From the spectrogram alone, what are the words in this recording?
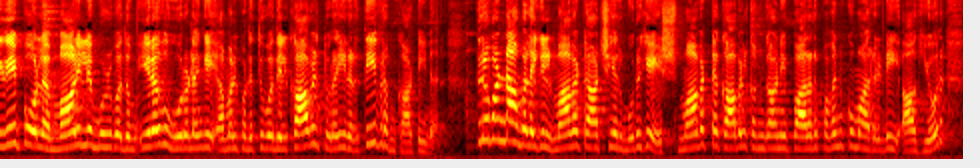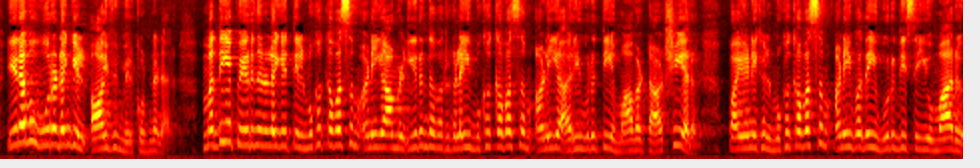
இதேபோல மாநிலம் முழுவதும் இரவு ஊரடங்கை அமல்படுத்துவதில் காவல்துறையினர் தீவிரம் காட்டினர். திருவண்ணாமலையில் மாவட்ட ஆட்சியர் முருகேஷ் மாவட்ட காவல் கண்காணிப்பாளர் பவன்குமார் ரெட்டி ஆகியோர் இரவு ஊரடங்கில் ஆய்வு மேற்கொண்டனர். மத்திய பேருந்து நிலையத்தில் முகக்கவசம் அணியாமல் இருந்தவர்களை முகக்கவசம் அணிய அறிவுறுத்திய மாவட்ட ஆட்சியர் பயணிகள் முகக்கவசம் அணிவதை உறுதி செய்யுமாறு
